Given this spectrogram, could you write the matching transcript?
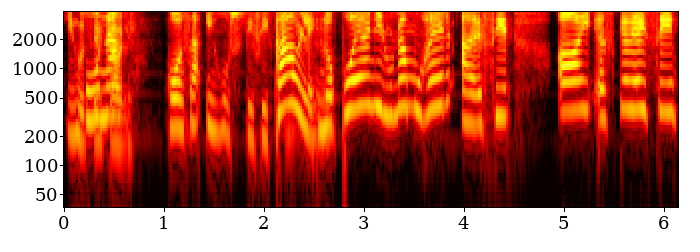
Injustificable. una cosa injustificable. No puede venir una mujer a decir, ay, es que de ahí sí.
